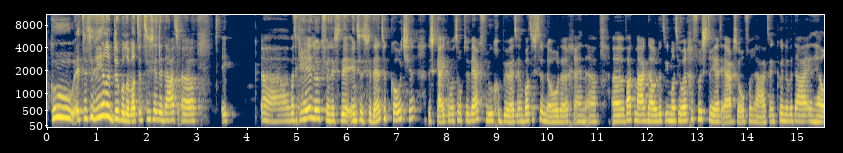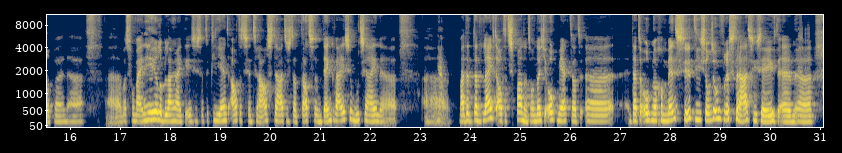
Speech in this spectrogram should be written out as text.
Oeh, het is een hele dubbele, want het is inderdaad, ik, uh, wat ik heel leuk vind is de incidenten coachen. Dus kijken wat er op de werkvloer gebeurt en wat is er nodig. En wat maakt nou dat iemand heel erg gefrustreerd ergens over raakt. En kunnen we daarin helpen. Wat voor mij een hele belangrijke is, is dat de cliënt altijd centraal staat. Dus dat dat zijn denkwijze moet zijn. Maar dat, dat blijft altijd spannend, omdat je ook merkt dat, dat er ook nog een mens zit die soms ook frustraties heeft. En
